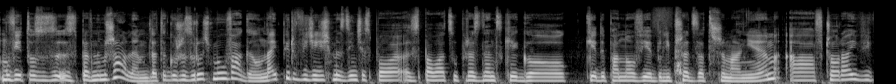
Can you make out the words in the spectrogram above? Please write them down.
Mówię to z, z, pewnym żalem, dlatego że zwróćmy uwagę, najpierw widzieliśmy zdjęcie z, pa z Pałacu Prezydenckiego, kiedy panowie byli przed zatrzymaniem, a wczoraj,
